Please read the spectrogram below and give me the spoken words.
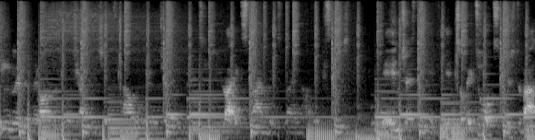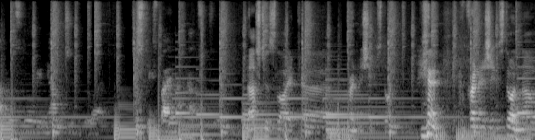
England at the IMMAF World Championship, now the journey. Did you like expand, interesting. It, it, it talks just about the story in the amateur, but like, just explain that caption. That's just like uh, apprenticeship's done. Yeah, apprenticeship's done. Now,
